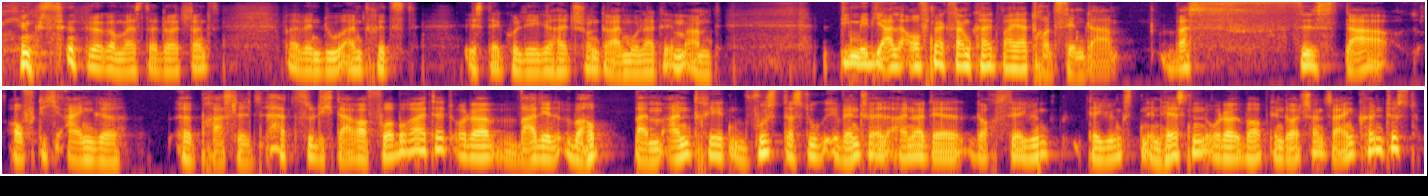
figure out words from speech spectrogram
jüngste Bürgermeister Deutschlands, weil wenn du antrittst, ist der Kollege halt schon drei Monate im Amt. Die mediale Aufmerksamkeit war ja trotzdem da. Was ist da auf dich eingeprasselt? Hast du dich darauf vorbereitet oder war dir überhaupt beim Antreten bewusst, dass du eventuell einer der doch sehr jüng der jüngsten in Hessen oder überhaupt in Deutschland sein könntest?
